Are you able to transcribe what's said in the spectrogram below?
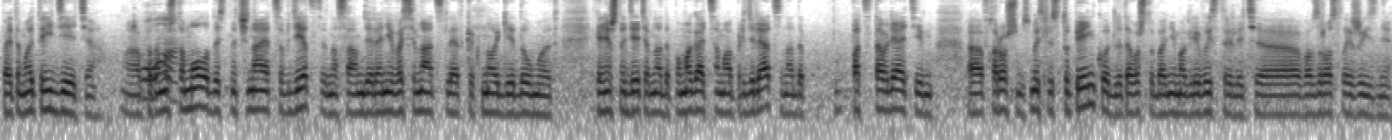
поэтому это и дети. А, потому что молодость начинается в детстве, на самом деле, не 18 лет, как многие думают. И, конечно, детям надо помогать самоопределяться, надо подставлять им а, в хорошем смысле ступеньку для того, чтобы они могли выстрелить э, во взрослой жизни.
